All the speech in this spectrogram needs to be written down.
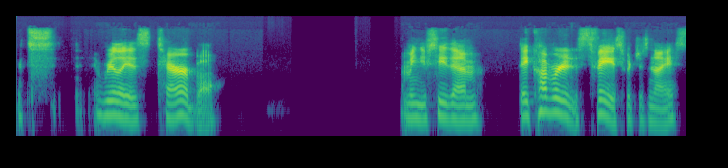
It's it really is terrible. I mean, you see them, they covered its face, which is nice.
